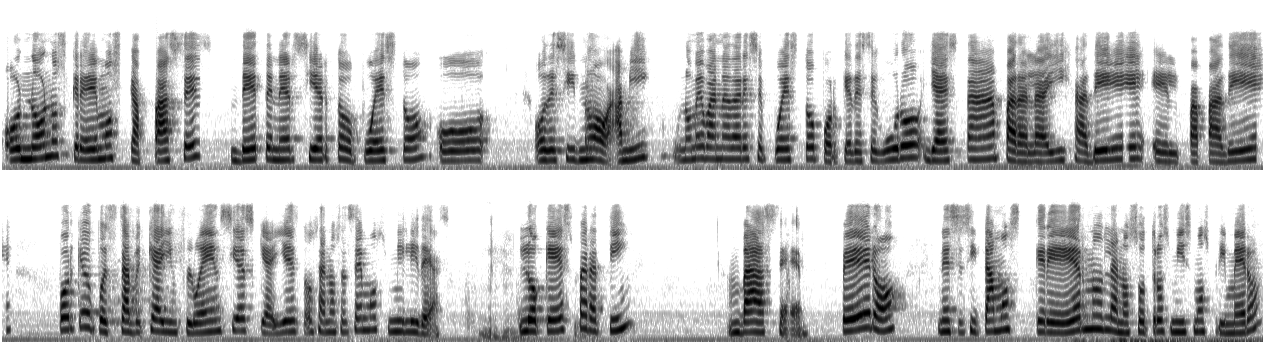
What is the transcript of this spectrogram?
o no nos creemos capaces de tener cierto puesto o, o decir, no, a mí no me van a dar ese puesto porque de seguro ya está para la hija de, el papá de, porque pues sabe que hay influencias, que hay esto, o sea, nos hacemos mil ideas. Lo que es para ti va a ser, pero necesitamos creérnosla nosotros mismos primero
